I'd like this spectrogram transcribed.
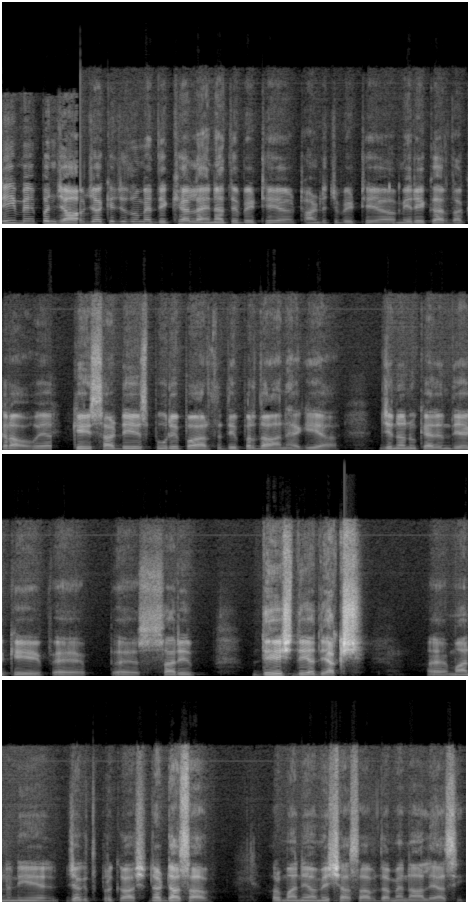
ਨਹੀਂ ਮੈਂ ਪੰਜਾਬ ਜਾ ਕੇ ਜਦੋਂ ਮੈਂ ਦੇਖਿਆ ਲਾਈਨਾਂ ਤੇ ਬੈਠੇ ਆ ਠੰਡ 'ਚ ਬੈਠੇ ਆ ਮੇਰੇ ਘਰ ਦਾ ਘਰਾਓ ਹੋਇਆ ਕਿ ਸਾਡੇ ਇਸ ਪੂਰੇ ਭਾਰਤ ਦੇ ਪ੍ਰਧਾਨ ਹੈਗੇ ਆ ਜਿਨ੍ਹਾਂ ਨੂੰ ਕਹਿ ਦਿੰਦੇ ਆ ਕਿ ਸਾਰੇ ਦੇਸ਼ ਦੇ ਅਧਿਕਸ਼ ਅ, ਜਗਤ ਪ੍ਰਕਾਸ਼ ਨੱਡਾ ਸਾਹਿਬ ਔਰ ਮਾਨਯ ਅਮਿਤ ਸ਼ਾਹ ਸਾਹਿਬ ਦਾ ਮੈਂ ਨਾਂ ਲਿਆ ਸੀ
